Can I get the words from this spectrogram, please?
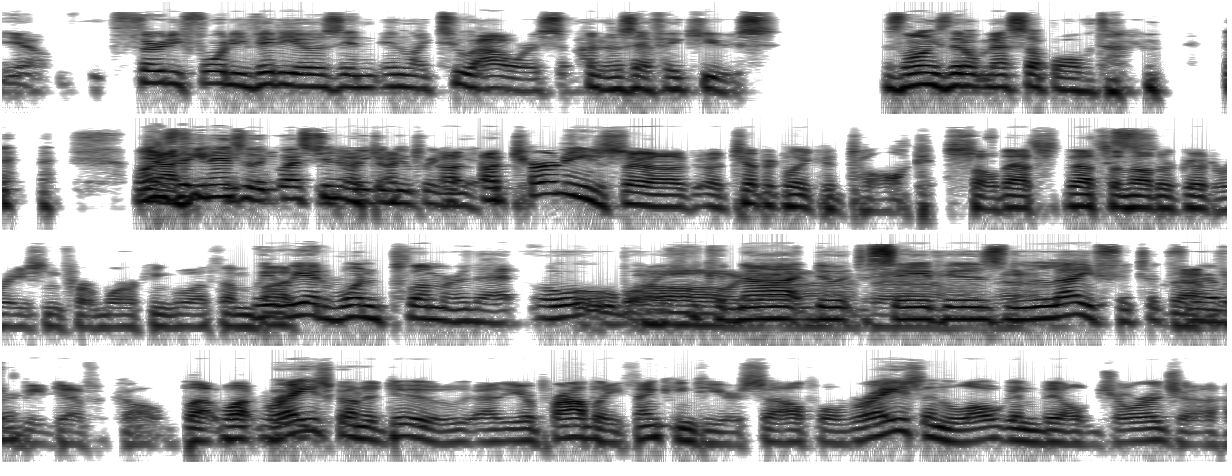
you know, 30, 40 videos in, in like two hours on those FAQs as long as they don't mess up all the time. as long Yeah, as they he- can answer the question, we can do att- pretty good. Attorneys uh, uh, typically could talk, so that's that's Yes. another good reason for working with them. We, But we had one plumber that, oh boy, he Oh, could not yeah, do it to save his life. It took that forever. That would be difficult. But what Ray's going to do, uh, you're probably thinking to yourself, well, Ray's in Loganville, Georgia,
